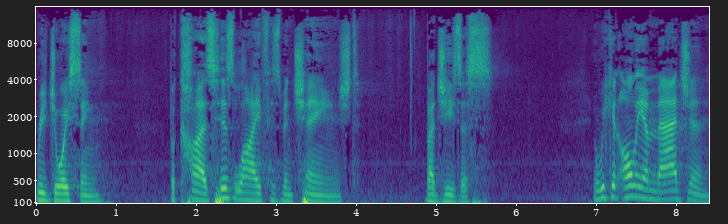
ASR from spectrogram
rejoicing because his life has been changed by Jesus. And we can only imagine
